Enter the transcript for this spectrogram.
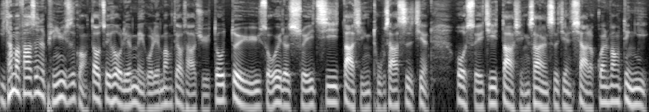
以他们发生的频率之广，到最后连美国联邦调查局都对于所谓的随机大型屠杀事件或随机大型杀人事件下了官方定义，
